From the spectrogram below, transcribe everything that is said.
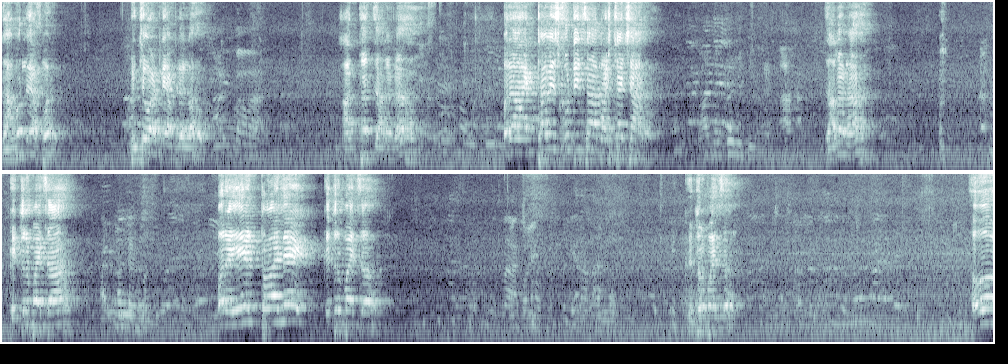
घाबरले आपण? भीती वाटली आपल्याला? आत्ताच झालं ना? बरं अठ्ठावीस कोटीचा भ्रष्टाचार. झालं ना? किती रुपयाचा? बरं हे टॉयलेट किती रुपयाचं? किती रुपयाचं? हो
